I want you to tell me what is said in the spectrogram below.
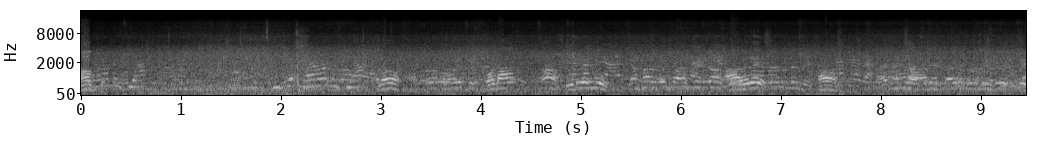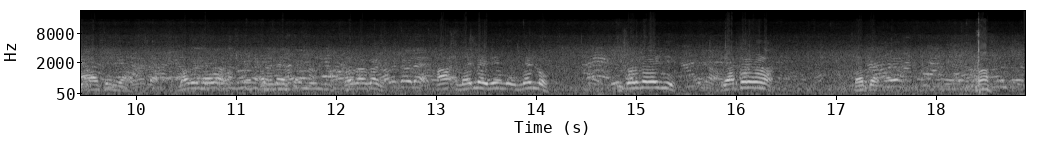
ಓಕೆ ಹಲೋ ಓಡಾ ಇದ್ರಲ್ಲಿ ಆದರೆ ಹಾಂ ಹಾಂ ಸರಿ ಹಾಂ ನೆಲ್ಲು ನಿಲ್ಲು ನೆಲ್ಲು ಇಟ್ಕೊಳ್ತಾ ಬನ್ನಿ ಎರಡು ತರಗಳ ಓಕೆ ಬಾ ಆಗಿಲ್ಲಪ್ಪ ಹೌದಾ ಈ-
